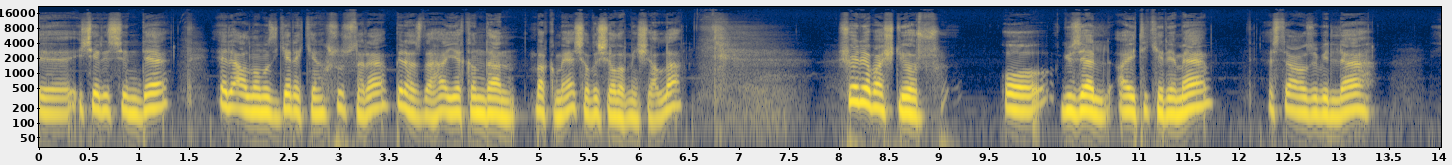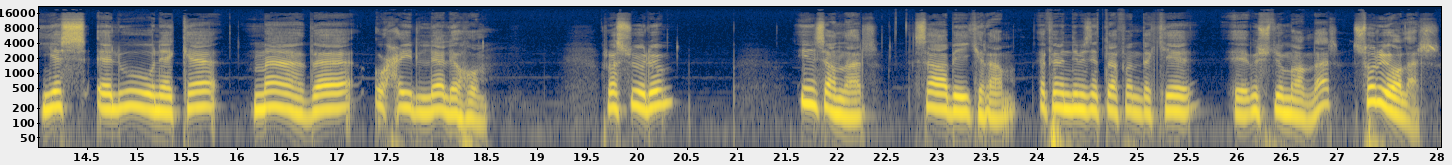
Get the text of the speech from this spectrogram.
e, içerisinde ele almamız gereken hususlara biraz daha yakından bakmaya çalışalım inşallah. Şöyle başlıyor o güzel ayet-i kerime. Estaizu billah. Yes'elûneke mâze uhille lehum. Resulüm insanlar, sahabe-i kiram, Efendimizin etrafındaki e, Müslümanlar soruyorlar.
